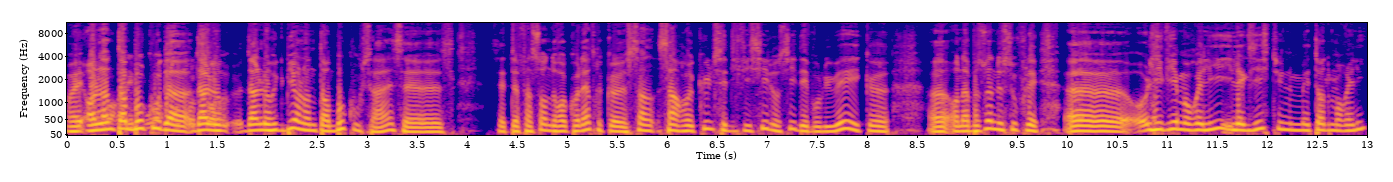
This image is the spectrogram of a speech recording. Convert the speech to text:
Oui, on l'entend beaucoup dans, dans, le, dans le rugby, on l'entend beaucoup ça. Hein, c'est, cette façon de reconnaître que sans, sans recul, c'est difficile aussi d'évoluer et que euh, on a besoin de souffler. Euh, Olivier Morelli, il existe une méthode Morelli?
